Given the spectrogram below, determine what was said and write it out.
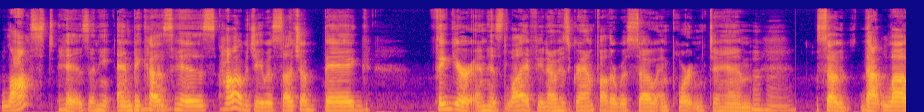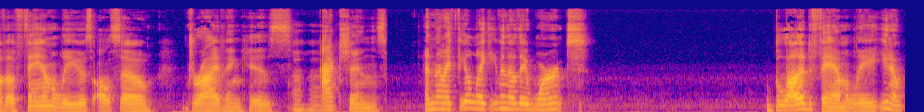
lost his and he and mm-hmm. because his Halabaji was such a big figure in his life, you know, his grandfather was so important to him. So that love of family is also driving his actions. And then I feel like even though they weren't blood family, you know,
